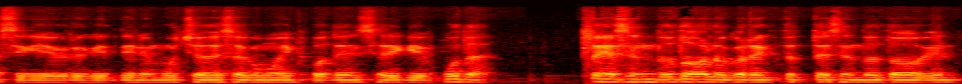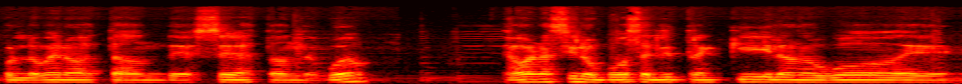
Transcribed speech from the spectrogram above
Así que yo creo que tiene mucho de esa como impotencia de que, puta, estoy haciendo todo lo correcto, estoy haciendo todo bien, por lo menos hasta donde sea, hasta donde puedo. Aún así no puedo salir tranquilo, no puedo eh,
